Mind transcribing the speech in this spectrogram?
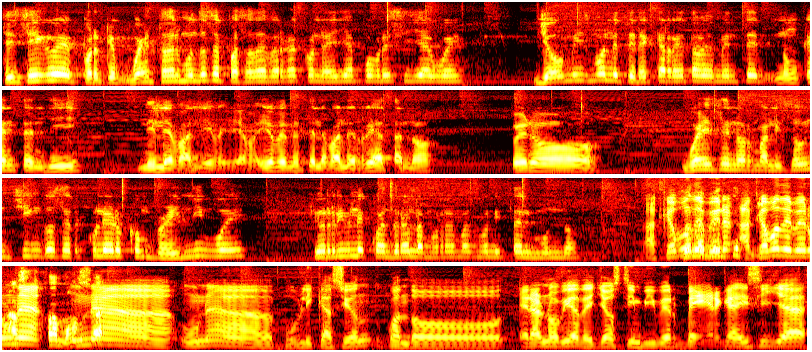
Sí, sí, güey, porque, güey, todo el mundo se pasó de verga con ella, pobrecilla, güey. Yo mismo le tiré carreta, obviamente, nunca entendí, ni le valía, y obviamente le vale riata, ¿no? Pero, güey, se normalizó un chingo ser culero con Britney, güey. Qué horrible cuando era la morra más bonita del mundo. Acabo de ver, acabo de ver una, una, una publicación cuando era novia de Justin Bieber, verga, y sí ya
